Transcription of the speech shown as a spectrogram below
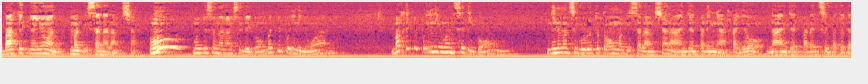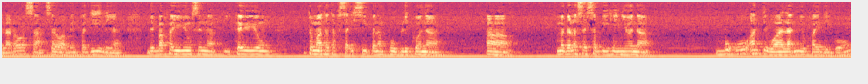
Bakit ngayon mag-isa na lang siya? Oh, mag-isa na lang si Digong. Ba't niyo po iniwan? Bakit niyo po iniwan si Digong? Hindi naman siguro totoong mag-isa lang siya na andyan pa rin nga kayo, na andyan pa rin si Bato de la Rosa, si Robin Padilla. Di ba kayo yung, sina, kayo yung tumatatak sa isipan ng publiko na ah, madalas ay sabihin nyo na buo ang tiwala niyo kay Digong,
